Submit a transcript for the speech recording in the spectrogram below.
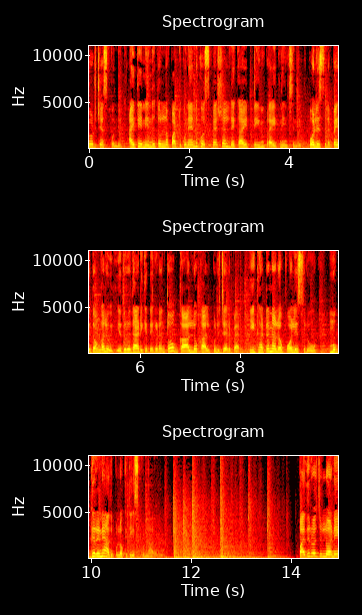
చోటు చేసుకుంది. అయితే నిందితులను పట్టుకునేందుకు స్పెషల్ డెకాయిట్ టీం ప్రయత్నించింది. పోలీసులపై దొంగలు ఎదురుదాడికి దిగడంతో గాల్లో కాల్పులు జరిపారు. ఈ ఘటనలో పోలీసులు ముగ్గురిని అదుపులోకి తీసుకున్నారు. పది రోజుల్లోనే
